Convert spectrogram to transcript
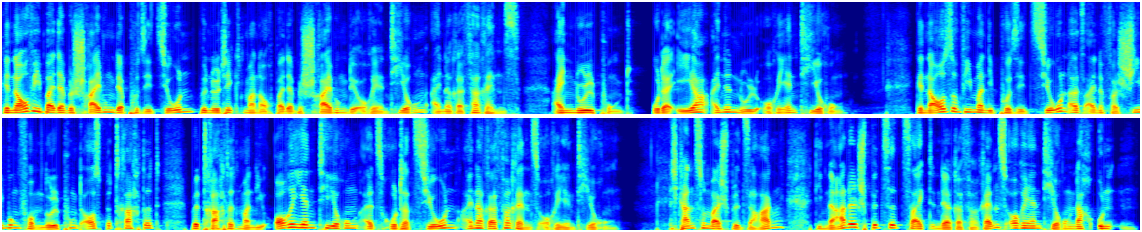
Genau wie bei der Beschreibung der Position benötigt man auch bei der Beschreibung der Orientierung eine Referenz, ein Nullpunkt oder eher eine Nullorientierung. Genauso wie man die Position als eine Verschiebung vom Nullpunkt aus betrachtet, betrachtet man die Orientierung als Rotation einer Referenzorientierung. Ich kann zum Beispiel sagen, die Nadelspitze zeigt in der Referenzorientierung nach unten.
